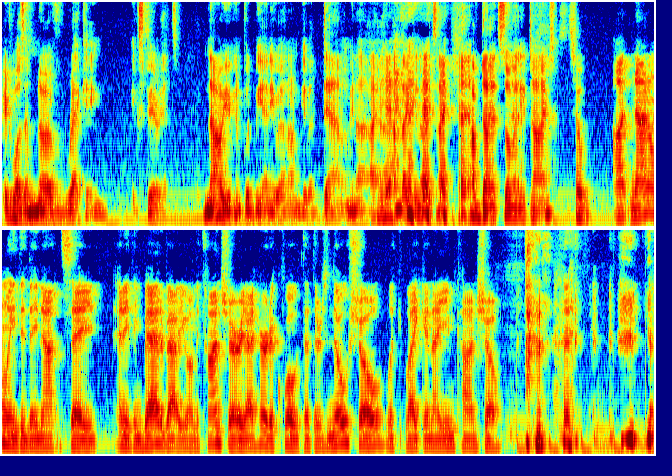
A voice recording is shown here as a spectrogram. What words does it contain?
It was a nerve wracking experience. Now you can put me anywhere and I don't give a damn. I mean, I, I, Yeah. I'm like, you know, it's like I've done it so many times. So, uh, not only did they not say anything bad about you, on the contrary, I heard a quote that there's no show like, like a Naeem Khan show. yeah,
